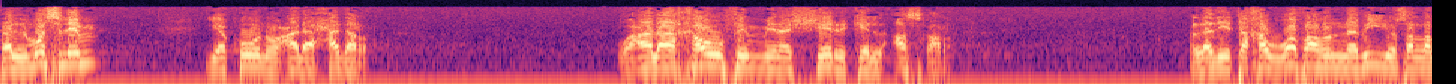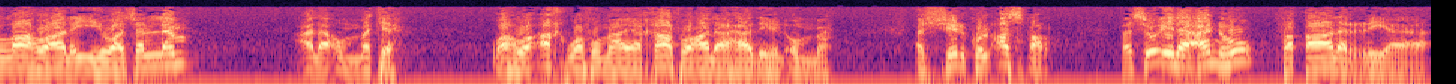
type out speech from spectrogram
فالمسلم يكون على حذر وعلى خوف من الشرك الأصغر. الذي تخوفه النبي صلى الله عليه وسلم على أمته وهو أخوف ما يخاف على هذه الأمة. الشرك الأصغر. فسئل عنه فقال الرياء.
